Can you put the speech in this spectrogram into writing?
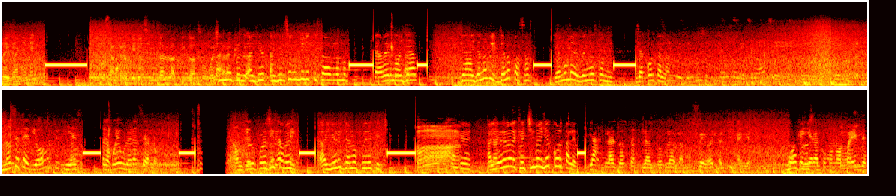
regáñame. O sea, pero que yo sienta el latigazo, güey. Pues que- ayer, ayer según yo, yo te estaba hablando. A ver, no, ya, ya, ya lo, vi- ya lo pasaste. Ya no me vengas con. Ya córtala. No se te dio y es pero voy a volver a hacerlo. Aunque Pero por eso esta vez, ayer ya no fui de que. ch- Ah. no sé qué. Ayer era de que China, ya córtale, ya. las dos las dos le hablamos feo a la china ayer. No, Porque ella es era como no aprendes.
